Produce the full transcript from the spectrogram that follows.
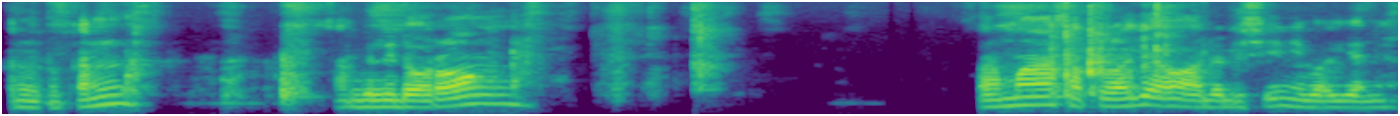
Tekan-tekan sambil didorong sama satu lagi oh ada di sini bagiannya.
